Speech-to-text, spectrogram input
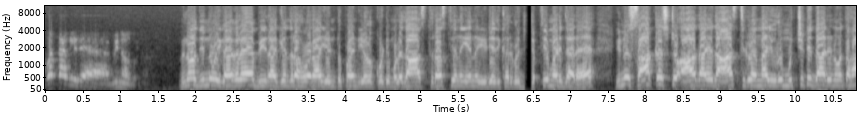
ಗೊತ್ತಾಗ್ಲಿದೆ, ವಿನೋದ್. ವಿನೋದ್, ಇನ್ನು ಈಗಾಗಲೇ ಬಿ ನಾಗೇಂದ್ರ ಅವರ ಎಂಟು ಪಾಯಿಂಟ್ ಏಳು ಕೋಟಿ ಮೌಲ್ಯದ ಆ ಸ್ಥಿರಾಸ್ತಿಯನ್ನು ಏನು ಇಡಿ ಅಧಿಕಾರಿಗಳು ಜಪ್ತಿ ಮಾಡಿದ್ದಾರೆ. ಇನ್ನು ಸಾಕಷ್ಟು ಆದಾಯದ ಆಸ್ತಿಗಳನ್ನ ಇವರು ಮುಚ್ಚಿಟ್ಟಿದ್ದಾರೆ ಎನ್ನುವಂತಹ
